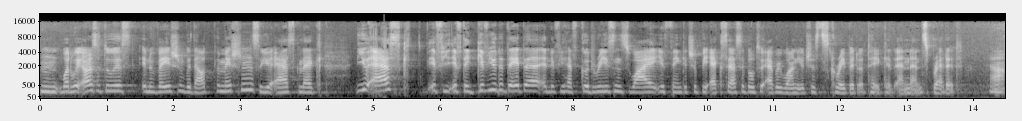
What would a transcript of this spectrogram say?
Hmm, what we also do is innovation without permission. So you ask, like, you ask if, you, if they give you the data and if you have good reasons why you think it should be accessible to everyone, you just scrape it or take it and then spread it. Yeah.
